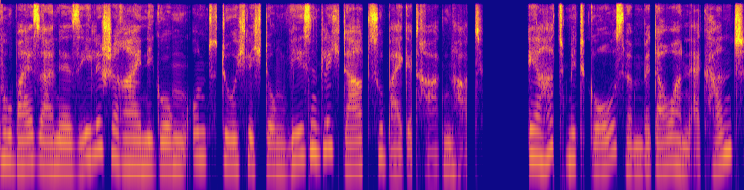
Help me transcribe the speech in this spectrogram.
wobei seine seelische Reinigung und Durchlichtung wesentlich dazu beigetragen hat. Er hat mit großem Bedauern erkannt,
